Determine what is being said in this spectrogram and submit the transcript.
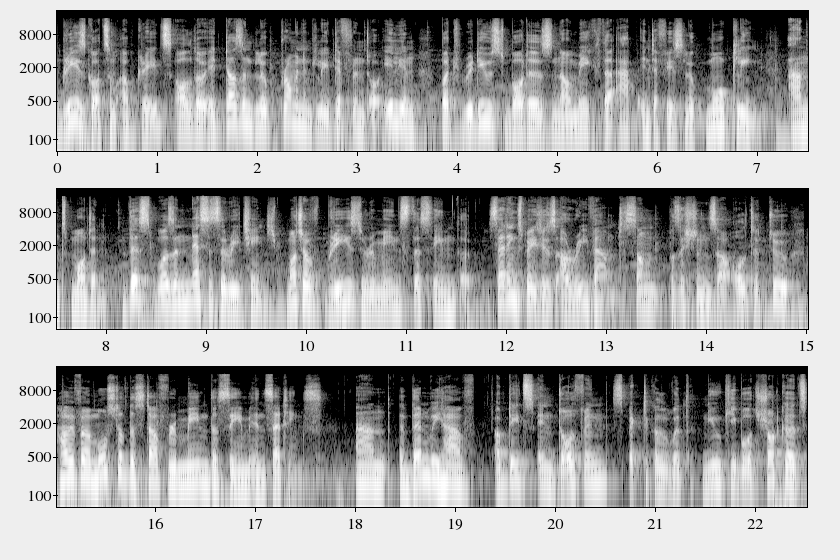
Breeze got some upgrades, although it doesn't look prominently different or alien, but reduced borders now make the app interface look more clean and modern. This was a necessary change. Much of Breeze remains the same though. Settings pages are revamped, some positions are altered too. However, most of the stuff remained the same in settings. And then we have updates in Dolphin, Spectacle with new keyboard shortcuts,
